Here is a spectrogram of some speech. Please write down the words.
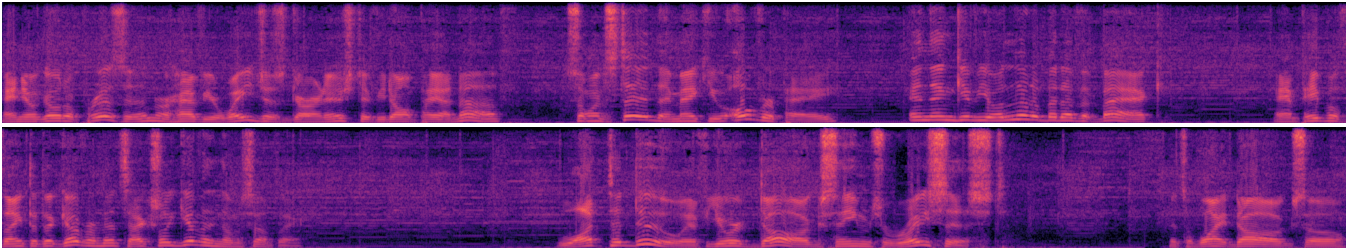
And you'll go to prison or have your wages garnished if you don't pay enough. So instead, they make you overpay and then give you a little bit of it back. And people think that the government's actually giving them something. What to do if your dog seems racist? It's a white dog, so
